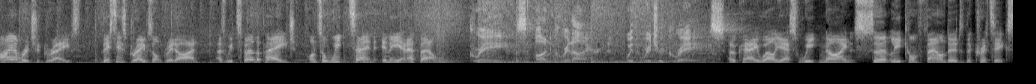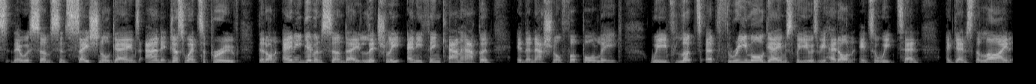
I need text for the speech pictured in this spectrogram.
I am Richard Graves. This is Graves on Gridiron as we turn the page onto week 10 in the NFL. Graves on Gridiron with Richard Graves. Okay, well, yes, week nine certainly confounded the critics. There were some sensational games, and it just went to prove that on any given Sunday, literally anything can happen in the National Football League. We've looked at three more games for you as we head on into week 10 against the line.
